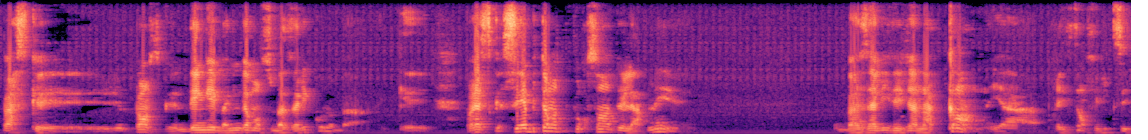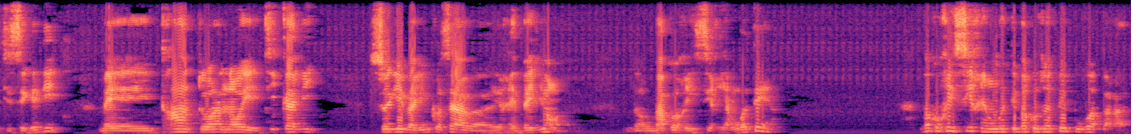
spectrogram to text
parce que je pense que ndenge baninga mosusu bazali koloba que presque 70% de l'armée bazali déjà na camp ya président félix tshisekedi mais 30 wana oyo etikali soki balingi kosala ba rébellion. Donc bakoréussir yango te hein. bakoréussir yango te bakozwa mpe pouvoir par,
